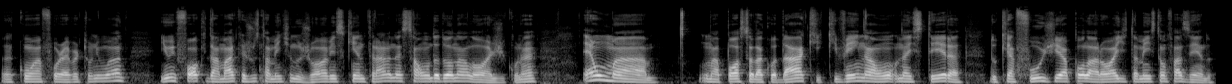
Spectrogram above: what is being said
uh, com a Forever 21 e o enfoque da marca é justamente nos jovens que entraram nessa onda do analógico, né? É uma uma aposta da Kodak que vem na, na esteira do que a Fuji e a Polaroid também estão fazendo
